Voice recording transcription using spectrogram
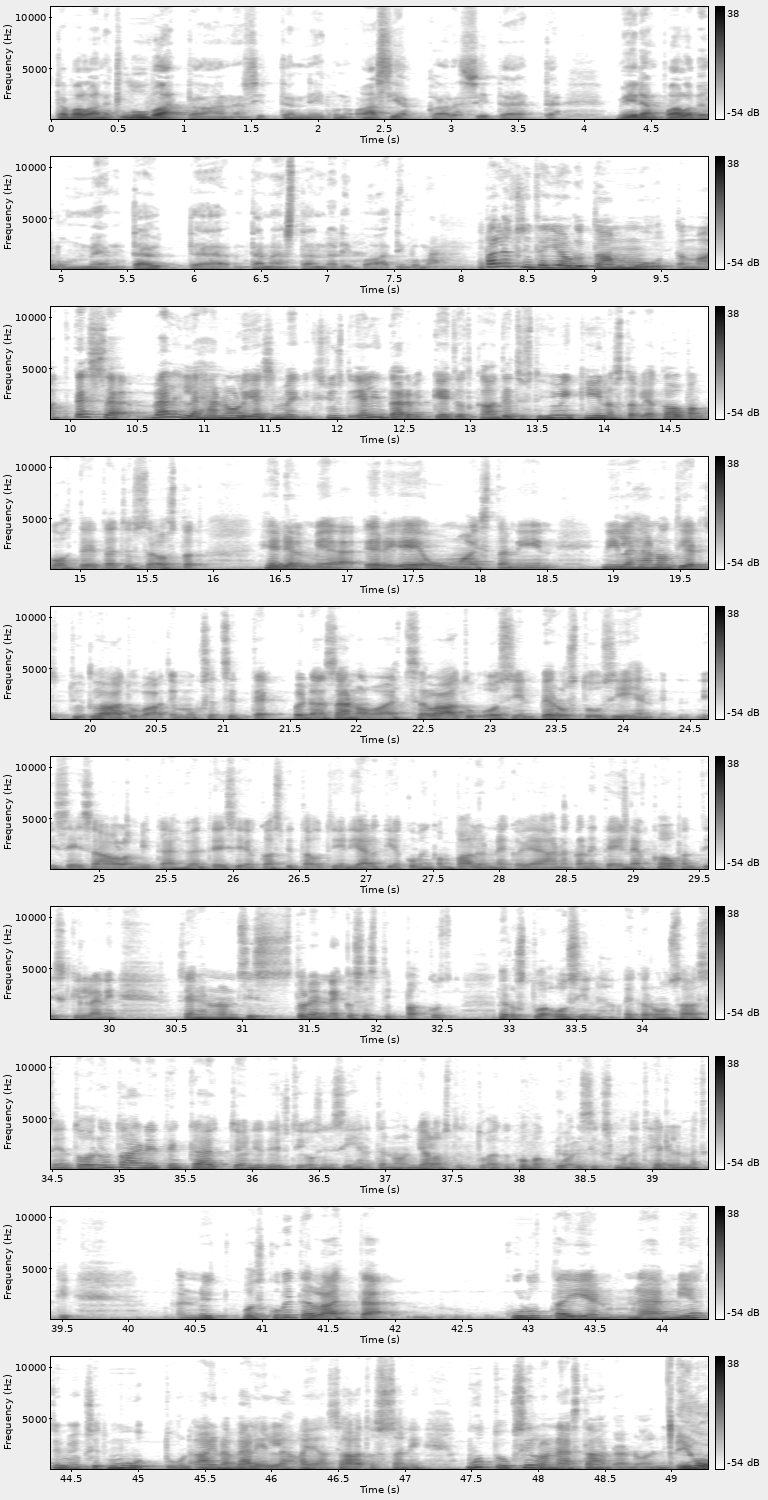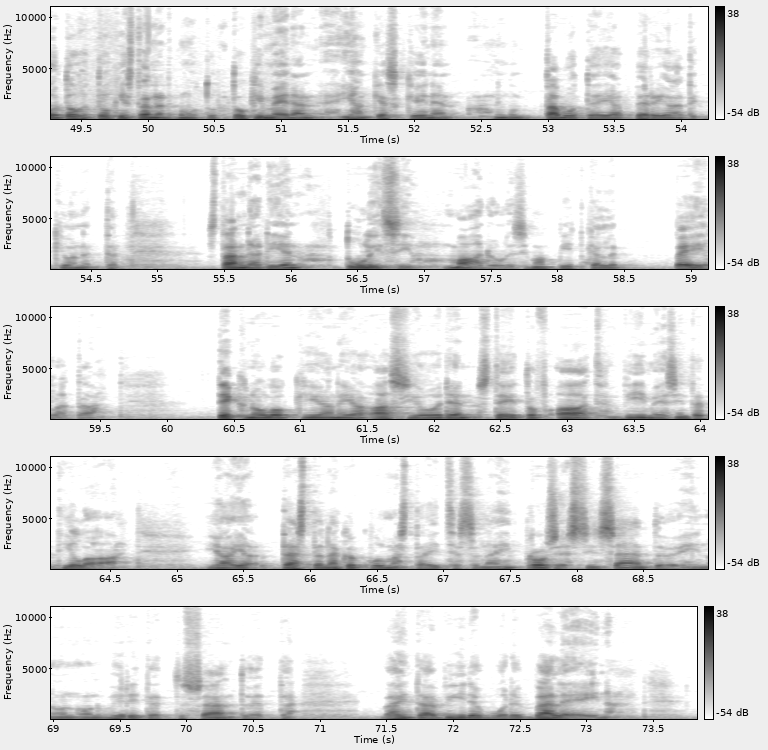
tavallaan, että luvataan sitten niin kuin asiakkaalle sitä, että meidän palvelumme täyttää tämän standardin vaatimuman. Paljonko niitä joudutaan muuttamaan? Tässä välillähän oli esimerkiksi just elintarvikkeet, jotka on tietysti hyvin kiinnostavia kaupan kohteita, että jos sä ostat hedelmiä eri EU-maista, niin niillähän on tietyt laatuvaatimukset. Sitten voidaan sanoa, että se laatu osin perustuu siihen, niin se ei saa olla mitään hyönteisiä kasvitautien jälkiä kovinkaan paljon näköjään, ainakaan niitä ei näy kaupan tiskillä, niin senhän on siis todennäköisesti pakko perustua osin aika runsaaseen torjunta-aineiden käyttöön ja tietysti osin siihen, että ne on jalostettu aika kovakuorisiksi monet hedelmätkin. Nyt voisi kuvitella, että kuluttajien nämä mieltymykset muuttuu aina välillä ajan saatossa, niin muuttuuko silloin nämä standardoinnit? Joo, to, toki standardit muuttuu. Toki meidän ihan keskeinen niin kuin tavoite ja periaatekin on, että standardien tulisi mahdollisimman pitkälle peilata teknologian ja asioiden state of art viimeisintä tilaa. Ja, ja tästä näkökulmasta itse asiassa näihin prosessin sääntöihin on, on viritetty sääntö, että vähintään viiden vuoden välein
